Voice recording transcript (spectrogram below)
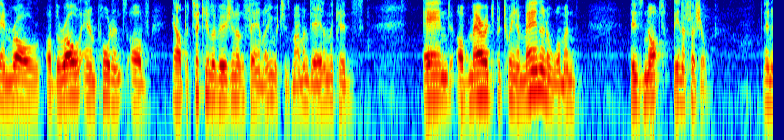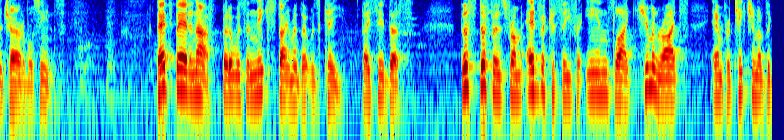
and role, of the role and importance of our particular version of the family, which is mum and dad and the kids, and of marriage between a man and a woman is not beneficial in a charitable sense. That's bad enough, but it was the next statement that was key. They said this This differs from advocacy for ends like human rights and protection of the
